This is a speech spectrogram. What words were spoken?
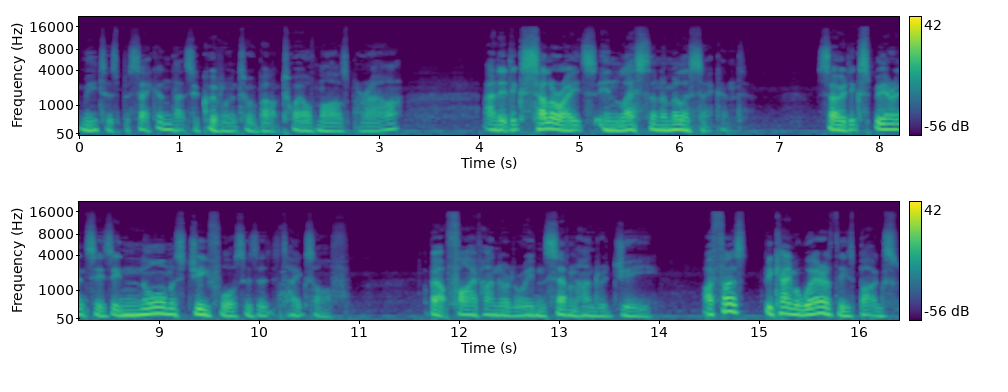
meters per second, that's equivalent to about 12 miles per hour, and it accelerates in less than a millisecond. So it experiences enormous g-forces as it takes off, about 500 or even 700 g. I first became aware of these bugs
